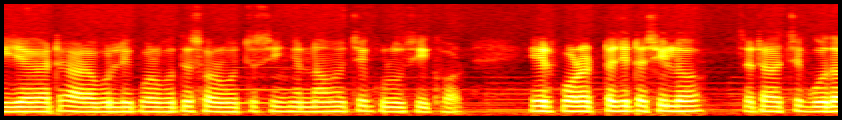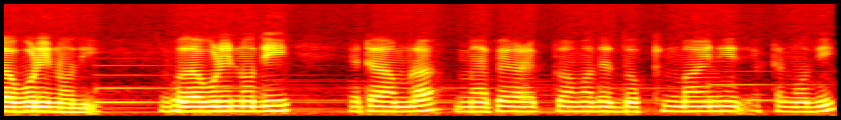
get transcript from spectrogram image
এই জায়গাটা আরাবল্লী পর্বতের সর্বোচ্চ শৃঙ্গের নাম হচ্ছে গুরু শিখর এর পরেরটা যেটা ছিল, সেটা হচ্ছে গোদাবরী নদী। গোদাবরী নদী, এটা আমরা ম্যাপের আরেকটু আমাদের দক্ষিণ বাহিনীর একটা নদী,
